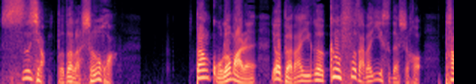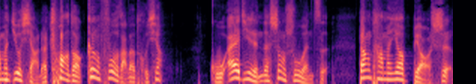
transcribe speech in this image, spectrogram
思想得到了升华。当古罗马人要表达一个更复杂的意思的时候，他们就想着创造更复杂的图像。古埃及人的圣书文字，当他们要表示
